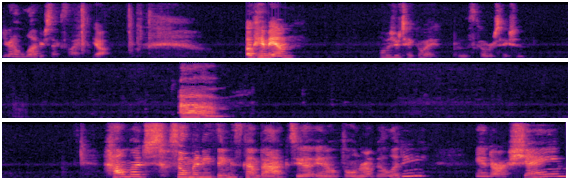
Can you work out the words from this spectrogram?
You're gonna love your sex life. Yeah. Okay, ma'am. What was your takeaway from this conversation? Um. How much so many things come back to you know vulnerability and our shame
